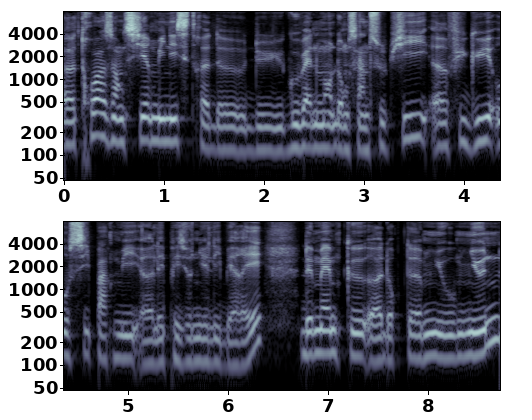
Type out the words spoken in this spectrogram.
Euh, trois anciens ministres du gouvernement d'Aung San Suu Kyi euh, figurent aussi parmi euh, les prisonniers libérés, de même que Dr Myu Myun,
